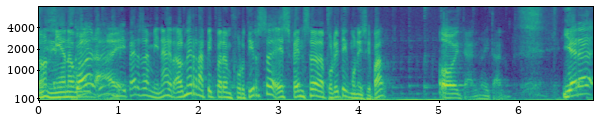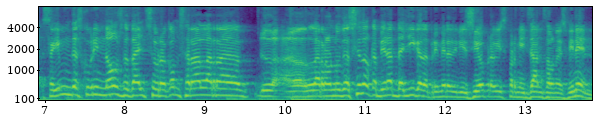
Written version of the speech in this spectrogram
No, ni anabolitzant Carai. ni perds en vinagre. El més ràpid per enfortir-se és fent-se polític municipal. Oh, i tant, oh, i tant. I ara seguim descobrint nous detalls sobre com serà la, re, la, la reanudació del campionat de Lliga de Primera Divisió previst per mitjans del mes vinent.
